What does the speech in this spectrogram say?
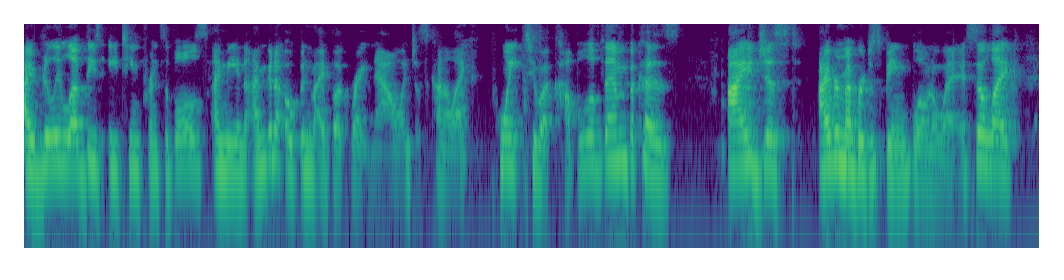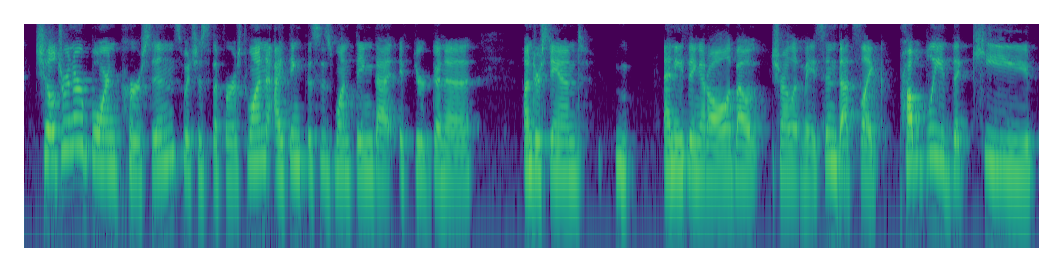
I really love these 18 principles. I mean, I'm going to open my book right now and just kind of like point to a couple of them because I just, I remember just being blown away. So, like, children are born persons, which is the first one. I think this is one thing that if you're going to understand anything at all about Charlotte Mason, that's like probably the key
